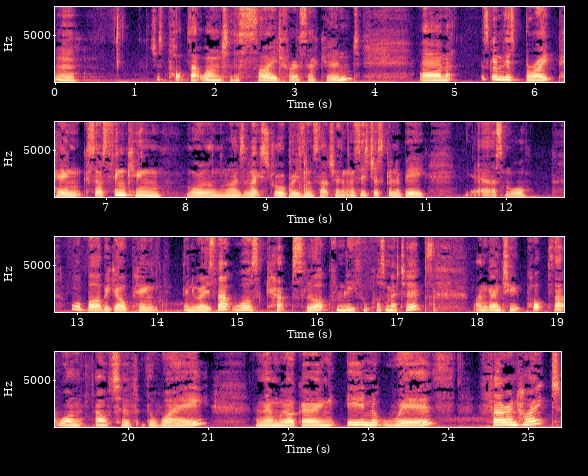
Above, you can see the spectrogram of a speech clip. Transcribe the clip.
Hmm, just pop that one to the side for a second. Um, let's go with this bright pink. So I was thinking more along the lines of like strawberries and such. I think this is just going to be, yeah, that's more, more Barbie girl pink. Anyways, that was Caps Lock from Lethal Cosmetics. I'm going to pop that one out of the way. And then we are going in with Fahrenheit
